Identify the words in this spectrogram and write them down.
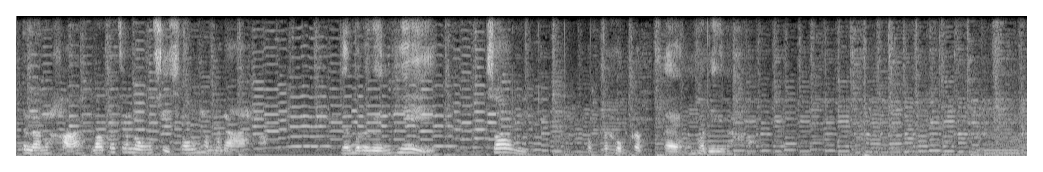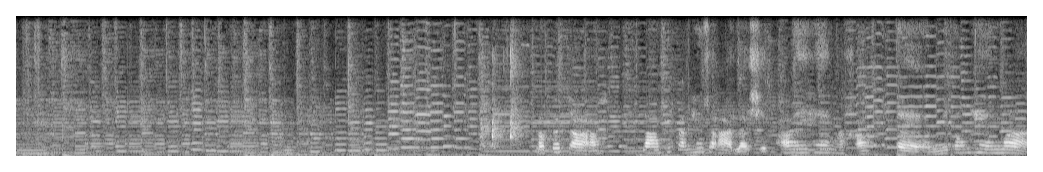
เสร็จแล้วนะคะ เราก็จะลงสีส้มธรรมดาค่ะ ในบริเวณที่ส้มตกกระทบกับแสงพอดีนะคะ เราก็จะล้างผู้กันให้สะอาดและเช็ดผ้าให้แห้งนะคะ แต่ไม่ต้องแห้งมาก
